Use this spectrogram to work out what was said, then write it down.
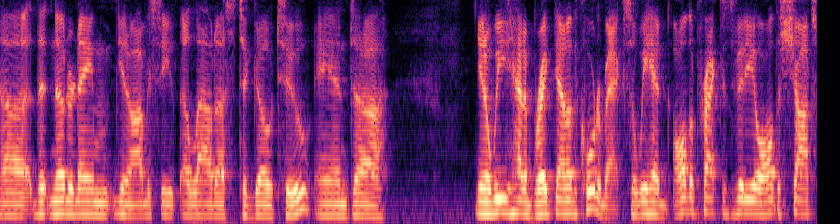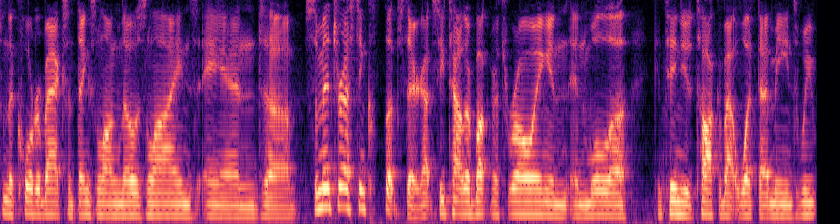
uh, that Notre Dame, you know, obviously allowed us to go to, and uh, you know, we had a breakdown of the quarterback. So we had all the practice video, all the shots from the quarterbacks and things along those lines, and uh, some interesting clips there. Got to see Tyler Buchner throwing, and and we'll uh, continue to talk about what that means. We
